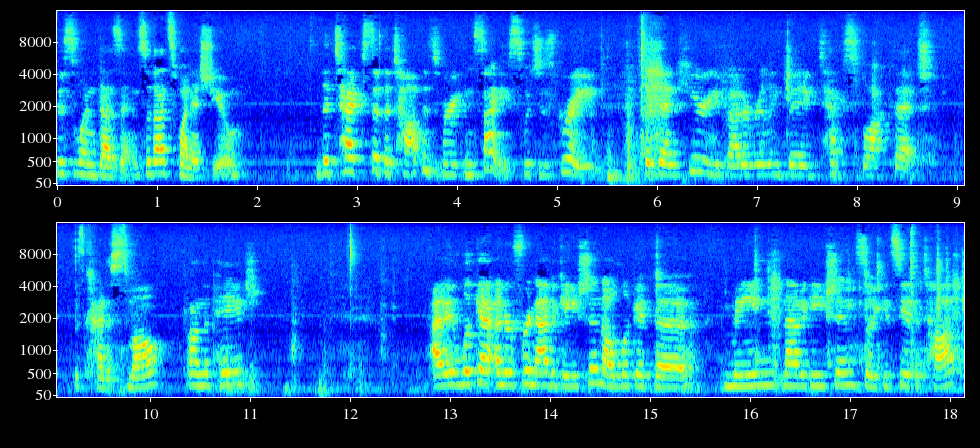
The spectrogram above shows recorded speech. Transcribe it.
This one doesn't. So that's one issue. The text at the top is very concise, which is great. But then here you've got a really big text block that is kind of small on the page. I look at under for navigation, I'll look at the main navigation. So you can see at the top,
